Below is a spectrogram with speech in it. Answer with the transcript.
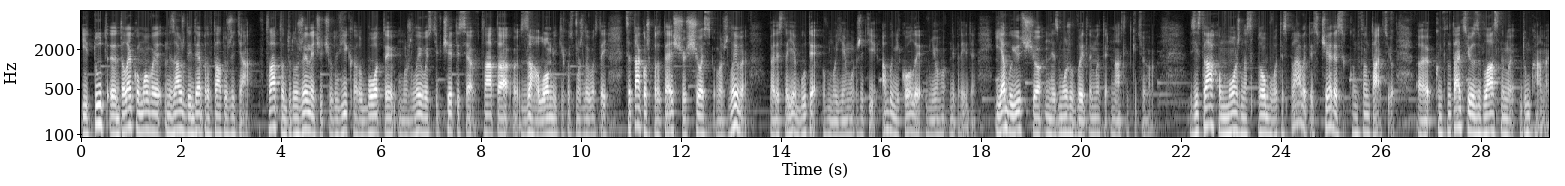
І тут е, далеко мови не завжди йде про втрату життя. Втрата дружини чи чоловіка, роботи, можливості вчитися, втрата е, загалом якихось можливостей. Це також про те, що щось важливе перестає бути в моєму житті або ніколи в нього не прийде. І я боюсь, що не зможу витримати наслідки цього. Зі страхом можна спробувати справитись через конфронтацію, Е, конфронтацію з власними думками.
